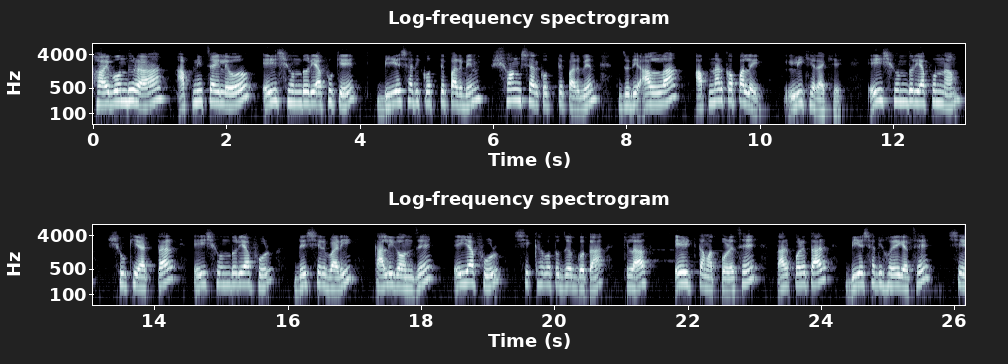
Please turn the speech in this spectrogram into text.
হয় বন্ধুরা, আপনি চাইলেও এই সুন্দরী আফুকে বিয়ে শাদী করতে পারবেন, সংসার করতে পারবেন, যদি আল্লাহ আপনার কপালে লিখে রাখে। এই সুন্দরী আফুর নাম সুখী আক্তার। এই সুন্দরী আফুর দেশের বাড়ি কালীগঞ্জে। এই আফুর শিক্ষাগত যোগ্যতা ক্লাস এইট তামাত পড়েছে। তারপরে তার বিয়ে শাদী হয়ে গেছে। সে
